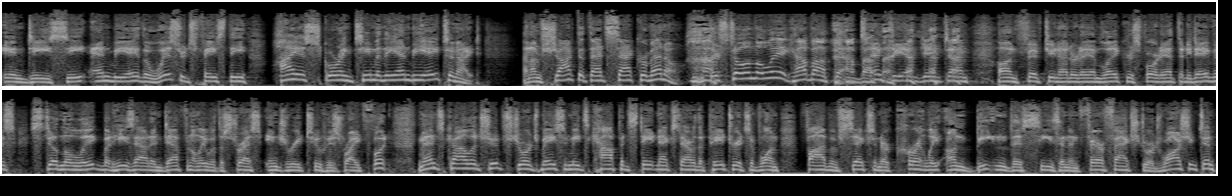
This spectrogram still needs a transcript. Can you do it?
in D.C. NBA, the Wizards face the highest scoring team in the NBA tonight. And I'm shocked that that's Sacramento. They're still in the league. How about that? How about 10 that? p.m. game time on 1500 AM. Lakers forward Anthony Davis still in the league, but he's out indefinitely with a stress injury to his right foot. Men's college hoops. George Mason meets Coppin State next hour. The Patriots have won five of six and are currently unbeaten this season in Fairfax. George Washington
